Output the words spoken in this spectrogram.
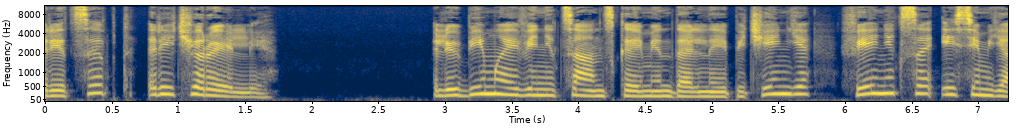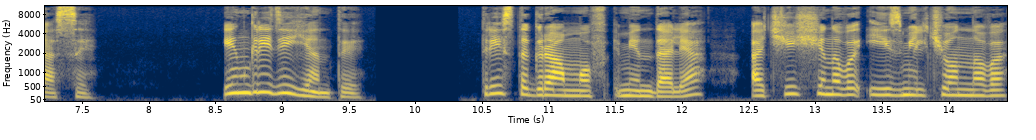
Рецепт ричерелли. Любимое венецианское миндальное печенье Феникса и Семьясы. Ингредиенты. 300 граммов миндаля, очищенного и измельченного,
